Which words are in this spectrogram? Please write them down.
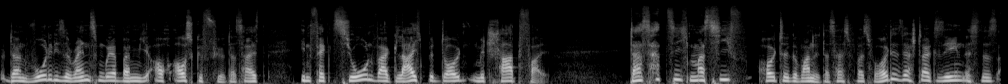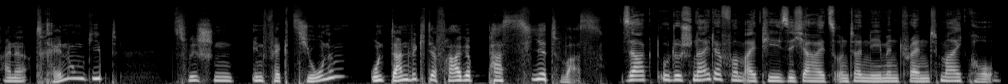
dann wurde diese Ransomware bei mir auch ausgeführt. Das heißt, Infektion war gleichbedeutend mit Schadfall. Das hat sich massiv heute gewandelt. Das heißt, was wir heute sehr stark sehen, ist, dass es eine Trennung gibt zwischen Infektionen und dann wirklich der Frage, passiert was? Sagt Udo Schneider vom IT-Sicherheitsunternehmen Trend Micro.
